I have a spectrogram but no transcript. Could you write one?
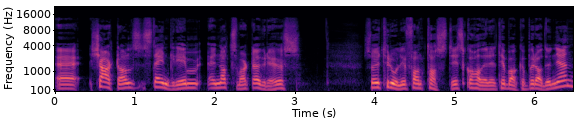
Eh, Kjartans Steingrim, eh, Nattsvart Øvrehus. Så utrolig fantastisk å ha dere tilbake på radioen igjen.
